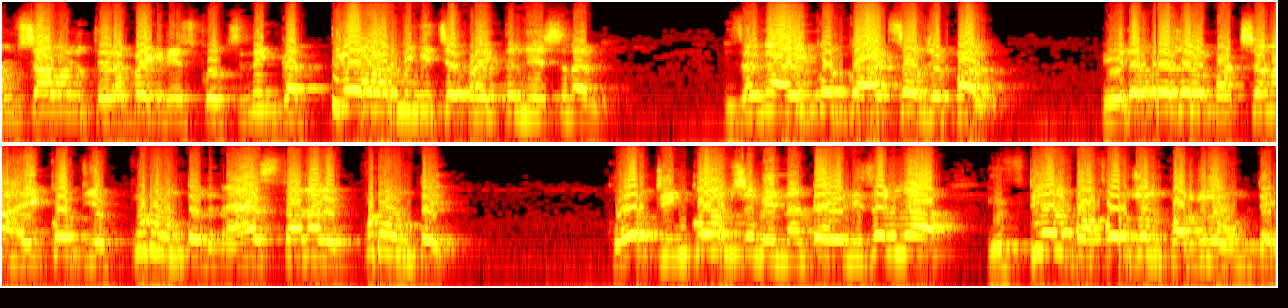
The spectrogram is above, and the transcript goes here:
అంశాలను తెరపైకి తీసుకొచ్చింది. గట్టిగా వార్నింగ్ ఇచ్చే ప్రయత్నం చేసినండి నిజంగా హైకోర్టుకు యాక్సాప్ చెప్పాలి. పేద ప్రజల పక్షాన హైకోర్టు ఎప్పుడు ఉంటుంది? న్యాయస్థానాలు ఎప్పుడు ఉంటాయి? కోర్టు ఇంకో అంశం ఏంటంటే నిజంగా ఎఫ్టీఎల్ బఫర్ జోన్ పరిధిలో ఉంటే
